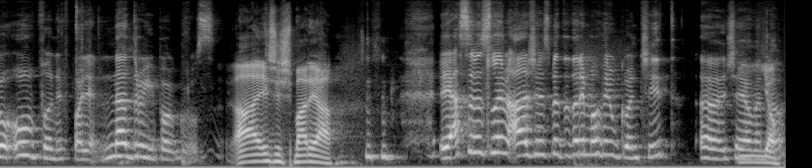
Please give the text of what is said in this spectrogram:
U, úplně v pohodě. Na druhý pokus. A Ježíš Maria. Já si myslím, ale že jsme to tady mohli ukončit. Uh, že jo, Vendo? Jo.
